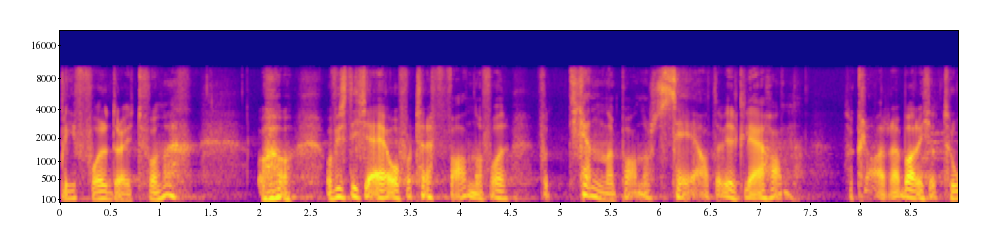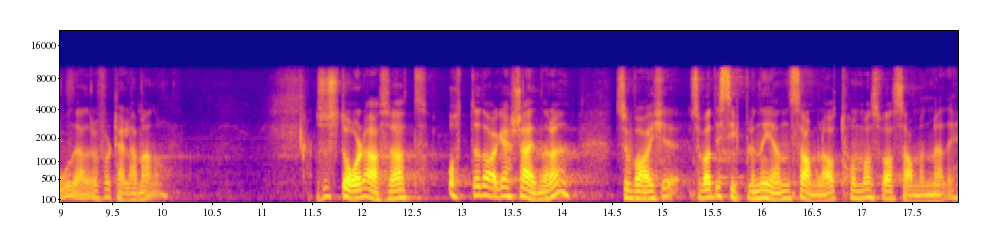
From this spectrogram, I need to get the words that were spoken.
blir for drøyt for meg. Og, og Hvis ikke jeg får treffe han og får, får, kjenne på han og se at det virkelig er han, så klarer jeg bare ikke å tro det dere forteller meg nå. Og Så står det altså at åtte dager seinere så var, ikke, så var disiplene igjen samla, og Thomas var sammen med dem.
